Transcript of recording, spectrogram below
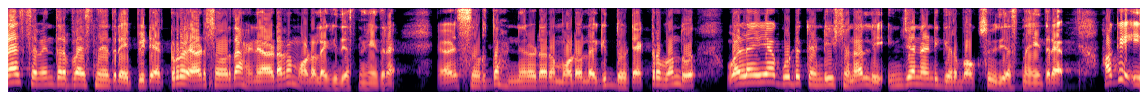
ಸ್ವರಾಜ್ ಸೆವೆನ್ ರೂಪಾಯಿ ಸ್ನೇಹಿತರೆ ಎಪಿ ಟ್ಯಾಕ್ಟರ್ ಎರಡು ಸಾವಿರದ ಹನ್ನೆರಡರ ಮಾಡಲ್ ಆಗಿದೆ ಸ್ನೇಹಿತರೆ? ಎರಡು ಸಾವಿರದ ಹನ್ನೆರಡರ ಮಾಡಲ್ ಆಗಿದ್ದು ಟ್ಯಾಕ್ಟರ್ ಬಂದು ಒಳ್ಳೆಯ ಗುಡ್ ಕಂಡೀಷನ್ ಅಲ್ಲಿ ಇಂಜನ್ ಅಂಡ್ ಗೇರ್ ಬಾಕ್ಸು ಇದೆ ಸ್ನೇಹಿತರೆ? ಹಾಗೆ ಈ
